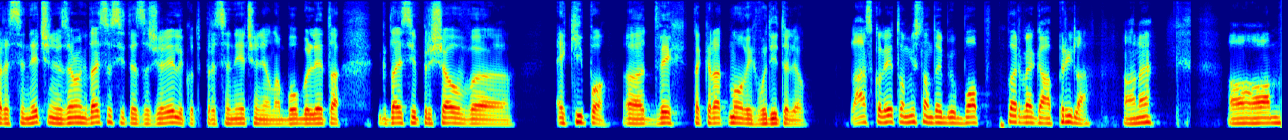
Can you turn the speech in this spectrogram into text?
presenečen, oziroma kdaj so si te zaželeli kot presenečenja na Bobo leta, kdaj si prišel v ekipo uh, dveh takrat novih voditeljev? Lansko leto mislim, da je bil Bob 1. aprila. Um,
